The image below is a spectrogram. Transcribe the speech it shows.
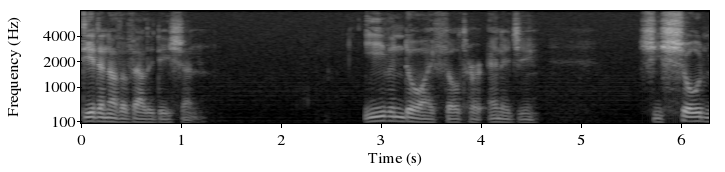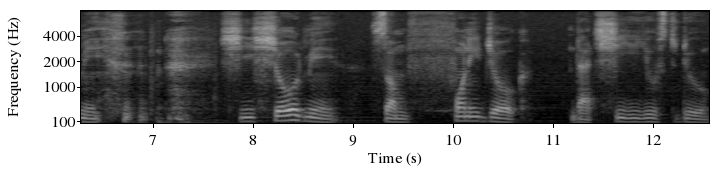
did another validation. Even though I felt her energy, she showed me she showed me some funny joke that she used to do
